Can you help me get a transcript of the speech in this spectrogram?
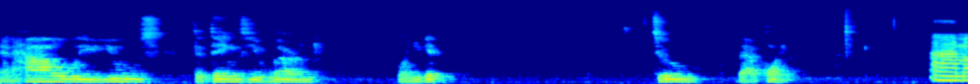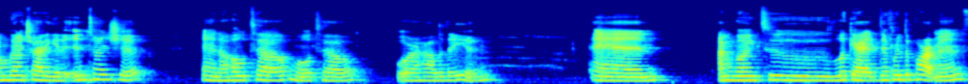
and how will you use the things you've learned when you get to that point? Um, I'm gonna try to get an internship in a hotel, motel, or a Holiday Inn, and I'm going to look at different departments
